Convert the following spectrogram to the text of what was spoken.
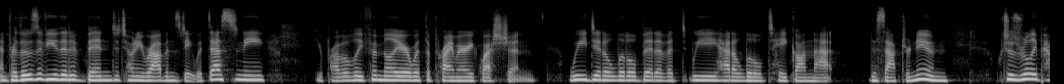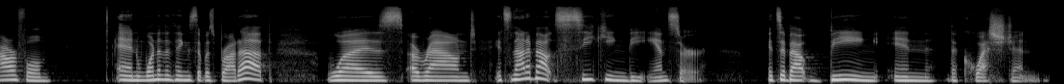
And for those of you that have been to Tony Robbins' Date with Destiny, you're probably familiar with the primary question. We did a little bit of a we had a little take on that this afternoon, which was really powerful. And one of the things that was brought up was around it's not about seeking the answer. It's about being in the question.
